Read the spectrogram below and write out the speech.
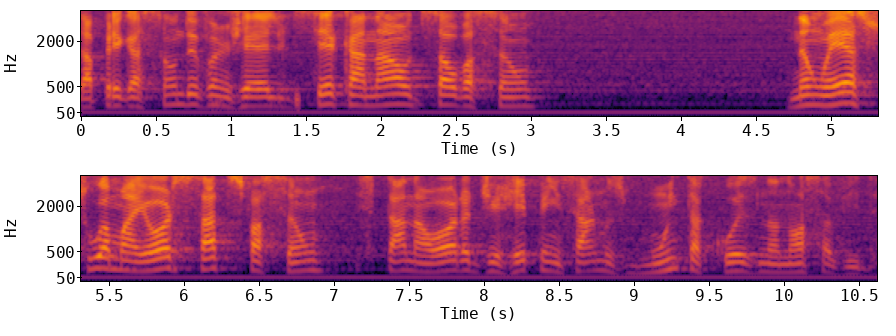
da pregação do Evangelho, de ser canal de salvação, não é a sua maior satisfação, está na hora de repensarmos muita coisa na nossa vida.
